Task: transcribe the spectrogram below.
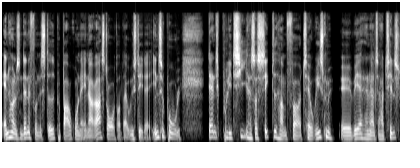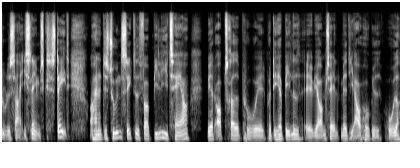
Anholdelsen den er fundet sted på baggrund af en arrestordre, der er udstedt af Interpol. Dansk politi har så sigtet ham for terrorisme, øh, ved at han altså har tilsluttet sig islamisk stat, og han er desuden sigtet for billige terror ved at optræde på, øh, på det her billede, øh, vi har omtalt med de afhuggede hoveder.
